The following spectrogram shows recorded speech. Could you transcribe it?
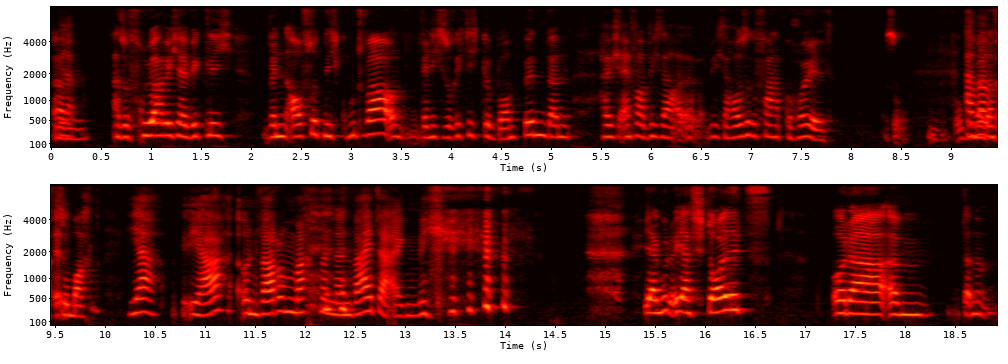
Ähm, ja. Also früher habe ich ja wirklich, wenn ein Auftritt nicht gut war und wenn ich so richtig gebombt bin, dann habe ich einfach, wie ich, nach, wie ich nach Hause gefahren habe, geheult. So, wie Aber, man das so äh, macht. Ja, ja. Und warum macht man dann weiter eigentlich? ja gut, ja, Stolz oder ähm, dann,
